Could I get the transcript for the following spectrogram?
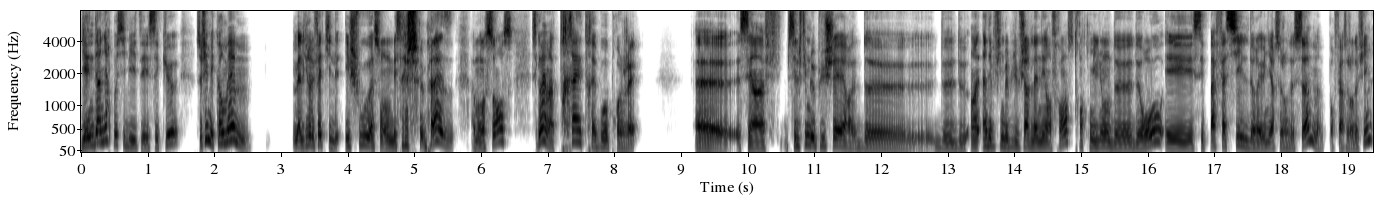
Il y a une dernière possibilité, c'est que ce film est quand même malgré le fait qu'il échoue à son message de base, à mon sens, c'est quand même un très très beau projet. Euh, c'est le film le plus cher de, de, de un, des films les plus chers de l'année en France, 30 millions d'euros, et c'est pas facile de réunir ce genre de somme pour faire ce genre de film.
